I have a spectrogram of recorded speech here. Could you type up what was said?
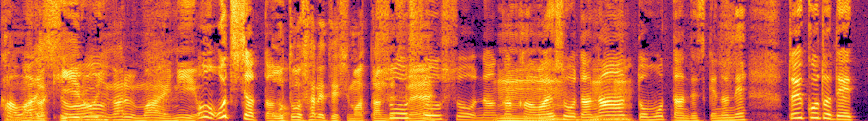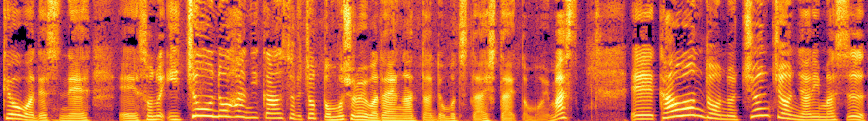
かわまだ黄色になる前にうん落ちちゃったの落とされてしまったんですねそうそうそうなんかかわいそうだなと思ったんですけどね。ということで今日はですね、えーそのイチョウの葉に関するちょっと面白い話題があったんでお伝えしたいと思います。えー、カオのチュンチョンにあります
